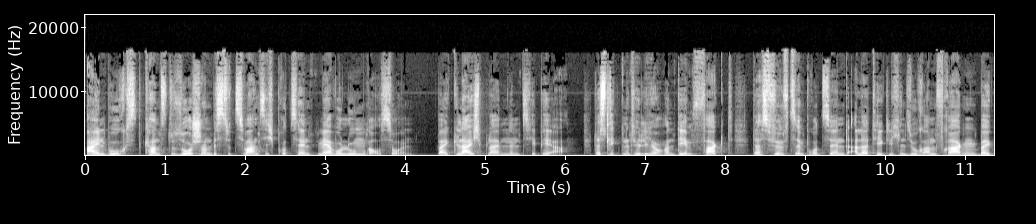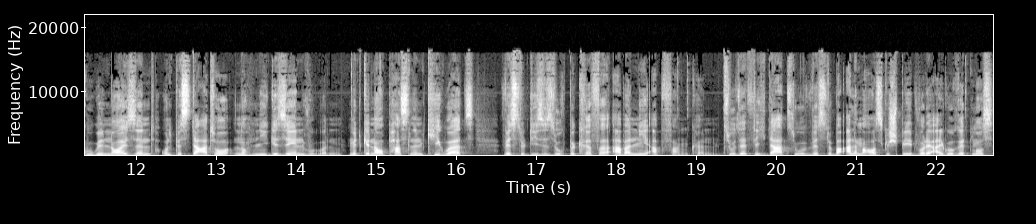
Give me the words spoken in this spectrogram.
einbuchst, kannst du so schon bis zu 20% mehr Volumen rausholen, bei gleichbleibendem CPA. Das liegt natürlich auch an dem Fakt, dass 15% aller täglichen Suchanfragen bei Google neu sind und bis dato noch nie gesehen wurden. Mit genau passenden Keywords wirst du diese Suchbegriffe aber nie abfangen können. Zusätzlich dazu wirst du bei allem ausgespielt, wo der Algorithmus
